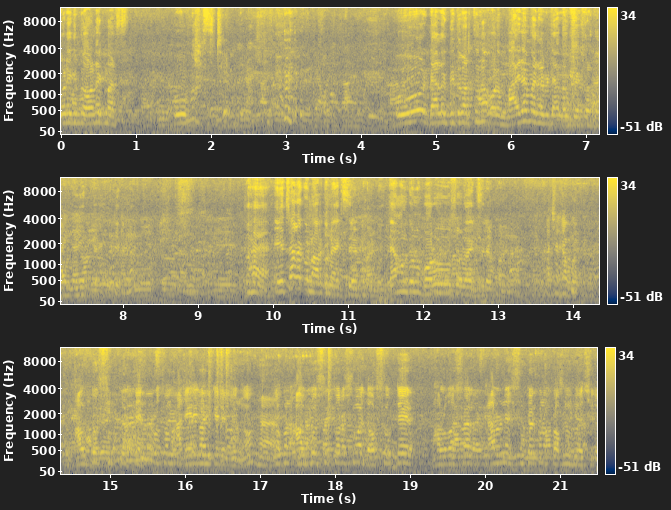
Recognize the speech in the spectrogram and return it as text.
ওটা কিন্তু অনেক মারছে। ও ফার্স্টে। ও ডায়লগ দিতে পারতো না ওরা মাইরা মাইরা আমি ডায়লগ বের করতাম। হ্যাঁ এছাড়া কোনো আর কোনো অ্যাক্সিডেন্ট হয়নি তেমন কোনো বড় সড়ো অ্যাক্সিডেন্ট হয়নি আচ্ছা যখন আউটডোর শুট করতেন প্রথম আজাইরা লিমিটেডের জন্য হ্যাঁ। তখন আউটডোর শুট করার সময় দর্শকদের ভালোবাসার কারণে শুটের কোনো প্রবলেম হয়েছিল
